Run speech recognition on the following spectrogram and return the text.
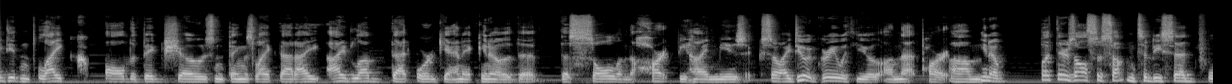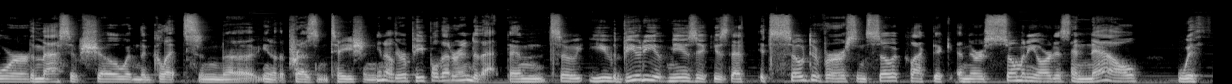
didn't like all the big shows and things like that. I I loved that organic, you know, the the soul and the heart behind music. So I do agree with you on that part. Um, you know, but there's also something to be said for the massive show and the glitz and you know the presentation. You know, there are people that are into that, and so you. The beauty of music is that it's so diverse and so eclectic, and there are so many artists. And now with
